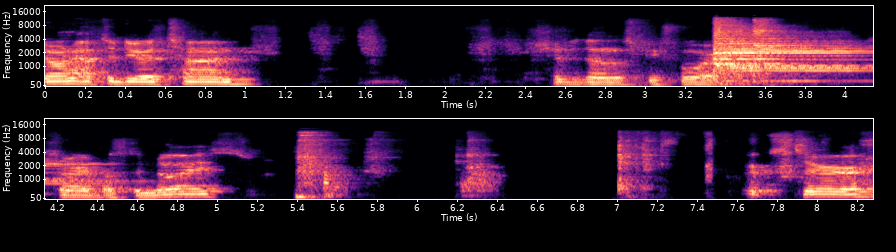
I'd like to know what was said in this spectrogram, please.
don't have to do a ton. Should have done this before. Sorry about the noise. Quick stir.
